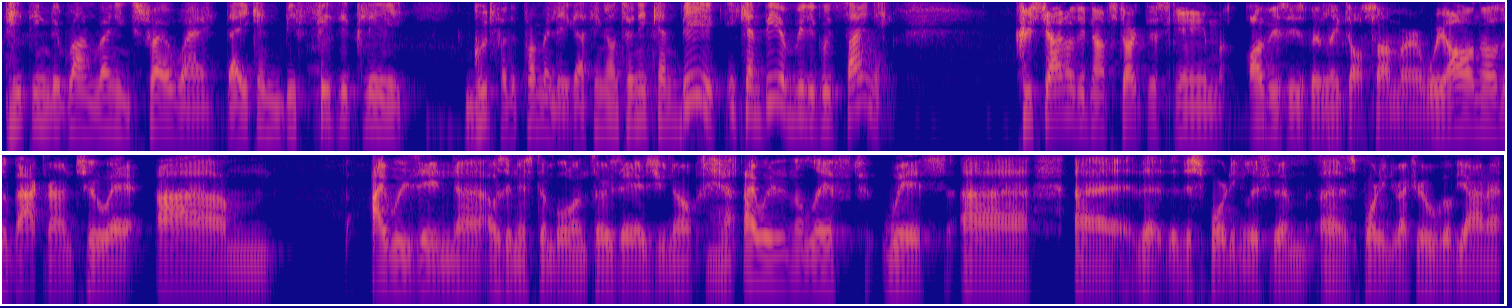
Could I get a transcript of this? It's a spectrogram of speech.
hitting the ground running straight away, that he can be physically good for the Premier League, I think Antony can be he can be a really good signing. Cristiano did not start this game. Obviously, he's been linked all summer. We all know the background to it. Um, I was in uh, I was in Istanbul on Thursday, as you know. Yeah. I was in the lift with uh, uh, the, the the sporting Lisbon uh, sporting director Hugo Viana,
